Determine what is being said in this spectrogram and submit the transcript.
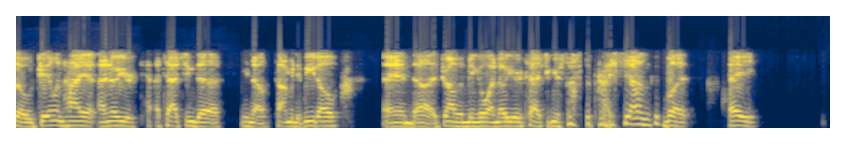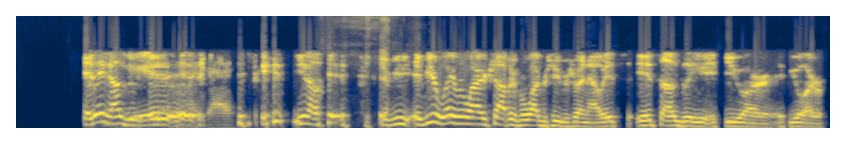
so Jalin Hyatt, I know you're t- attaching to you know Tommy DeVito and uh, Jonathan Mingo. I know you're attaching yourself to Bryce Young, but hey, it ain't ugly. It- it- Yeah, you know, if you if you're waiver wire shopping for wide receivers right now, it's it's ugly if you are if you are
